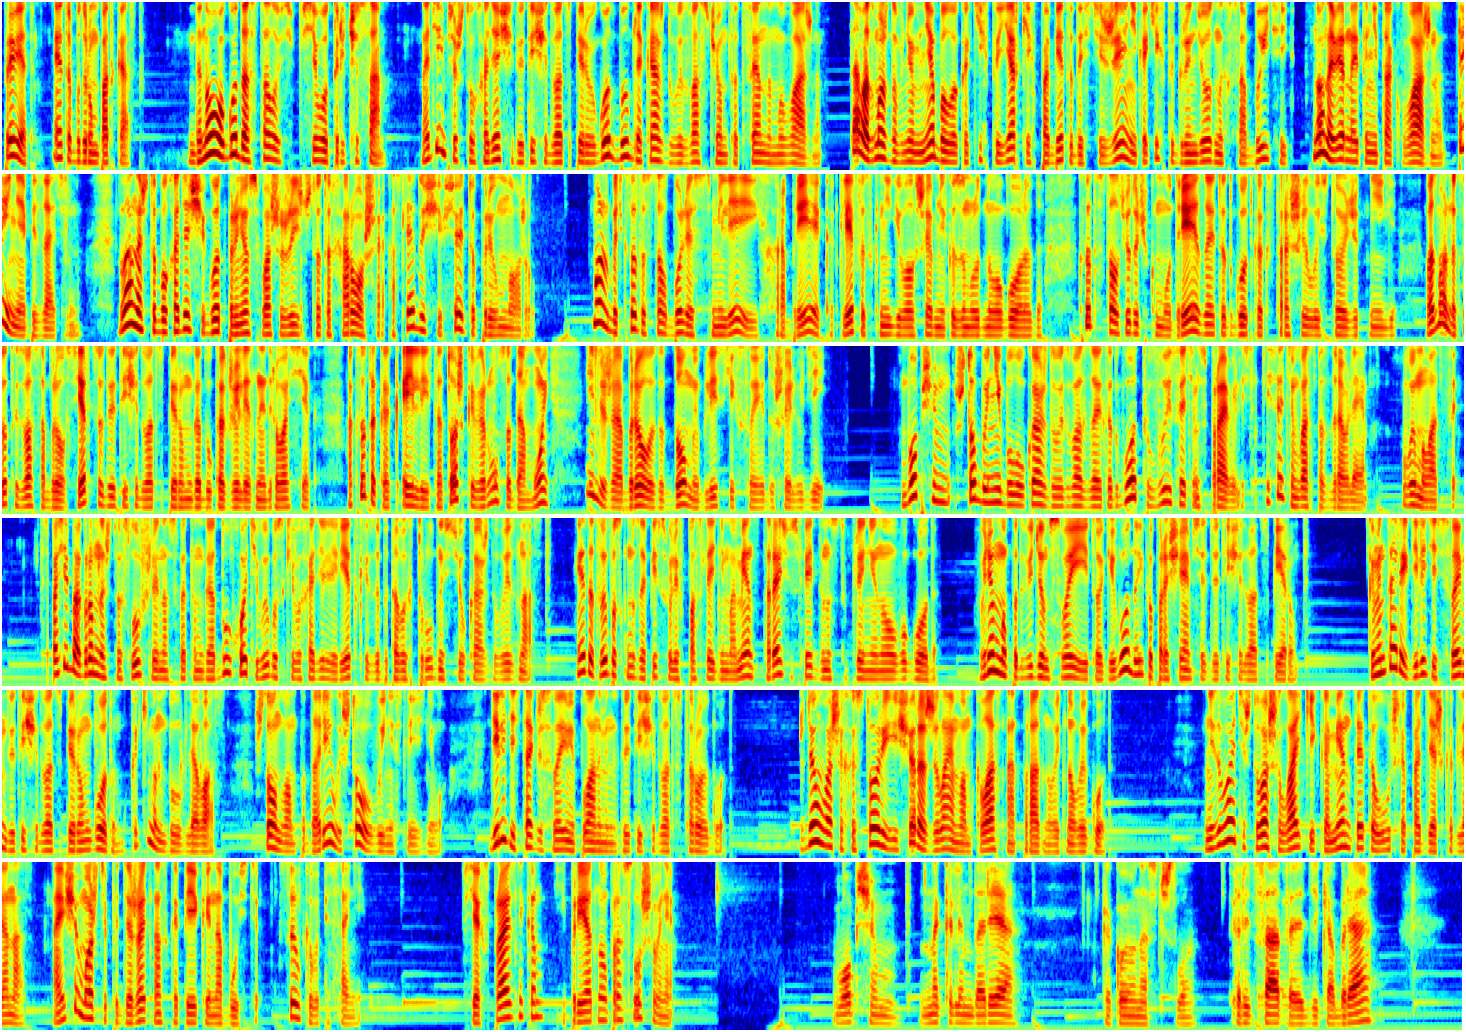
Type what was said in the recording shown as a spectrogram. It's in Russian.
Привет, это Бодрум подкаст. До Нового года осталось всего три часа. Надеемся, что уходящий 2021 год был для каждого из вас чем-то ценным и важным. Да, возможно, в нем не было каких-то ярких побед и достижений, каких-то грандиозных событий, но, наверное, это не так важно, да и не обязательно. Главное, чтобы уходящий год принес в вашу жизнь что-то хорошее, а следующий все это приумножил. Может быть, кто-то стал более смелее и храбрее, как лев из книги «Волшебник изумрудного города». Кто-то стал чуточку мудрее за этот год, как страшила из той же книги. Возможно, кто-то из вас обрел сердце в 2021 году, как железный дровосек, а кто-то, как Элли и Татошка, вернулся домой или же обрел этот дом и близких своей душе людей. В общем, что бы ни было у каждого из вас за этот год, вы с этим справились, и с этим вас поздравляем. Вы молодцы. Спасибо огромное, что слушали нас в этом году, хоть и выпуски выходили редко из-за бытовых трудностей у каждого из нас. Этот выпуск мы записывали в последний момент, стараясь успеть до наступления Нового года. В нем мы подведем свои итоги года и попрощаемся с 2021. В комментариях делитесь своим 2021 годом, каким он был для вас, что он вам подарил и что вы вынесли из него. Делитесь также своими планами на 2022 год. Ждем ваших историй и еще раз желаем вам классно отпраздновать Новый год. Не забывайте, что ваши лайки и комменты – это лучшая поддержка для нас. А еще можете поддержать нас копейкой на бусте. Ссылка в описании. Всех с праздником и приятного прослушивания. В общем, на календаре какое у нас число? 30 декабря,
